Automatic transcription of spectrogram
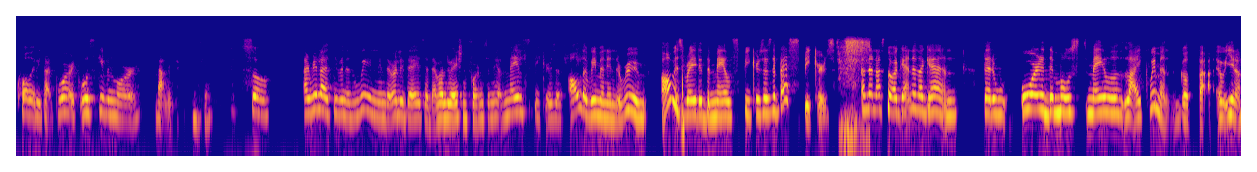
quality type work was given more value okay so I realized even at WIN in the early days at evaluation forums, and they had male speakers, and all the women in the room always rated the male speakers as the best speakers. And then I saw again and again that, or the most male-like women got, you know.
